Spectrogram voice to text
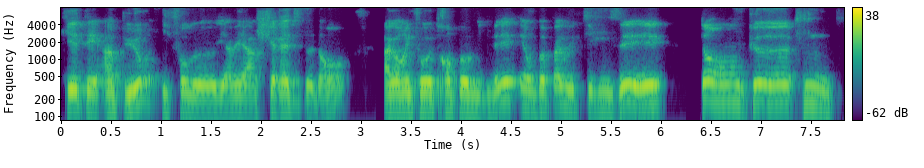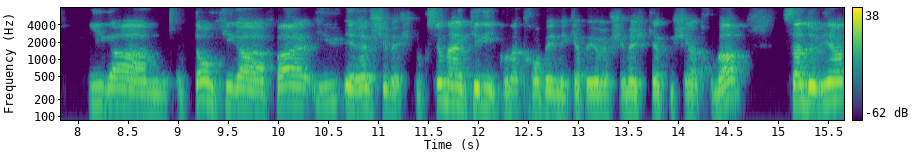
qui était impur, il, faut, il y avait un chéretz dedans, alors il faut le tremper au mikvé et on ne peut pas l'utiliser tant qu'il n'a pas eu Erev Shemesh. Donc, si on a un kéli qu'on a trempé mais qui n'a pas eu Erev Shemesh, qui a touché la trouma, ça devient,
